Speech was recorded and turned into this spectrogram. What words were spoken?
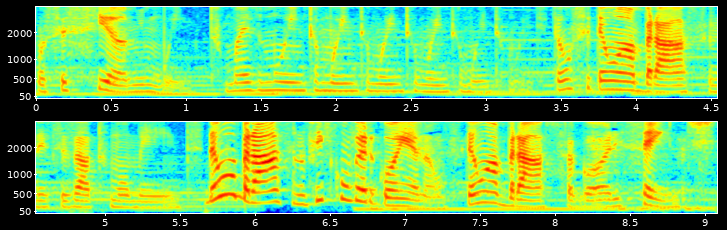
você se ame muito, mas muito, muito, muito, muito, muito, muito. Então se dê um abraço nesse exato momento. Se dê um abraço, não fique com vergonha não. Se dê um abraço agora e sente.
